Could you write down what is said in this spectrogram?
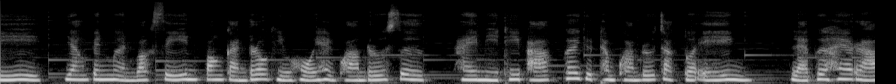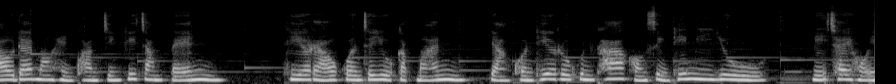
ดี ยังเป็นเหมือนวัคซีนป้องกันโรคหิวโหยแห่งความรู้สึก ให้มีที่พักเพื่อหยุดทำความรู้จักตัวเอง และเพื่อให้เราได้มองเห็นความจริงที่จำเป็น ที่เราควรจะอยู่กับมัน อย่างคนที่รู้คุณค่าของสิ่งที่มีอยู่มิใช่โหย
